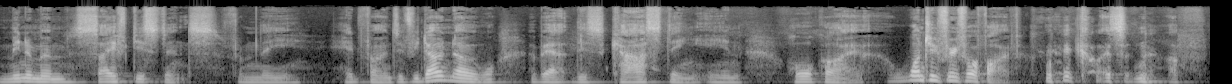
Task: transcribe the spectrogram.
minimum safe distance from the headphones. If you don't know about this casting in Hawkeye, one, two, three, four, five. Close enough.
